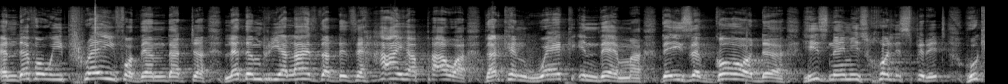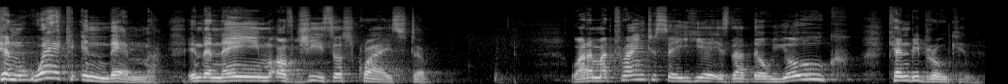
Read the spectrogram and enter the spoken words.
And therefore, we pray for them that uh, let them realize that there's a higher power that can work in them. There is a God, uh, His name is Holy Spirit, who can work in them in the name of Jesus Christ. What am I trying to say here is that the yoke can be broken.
